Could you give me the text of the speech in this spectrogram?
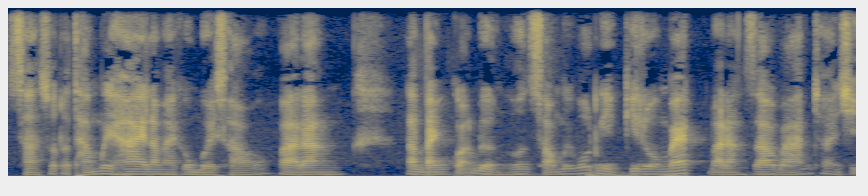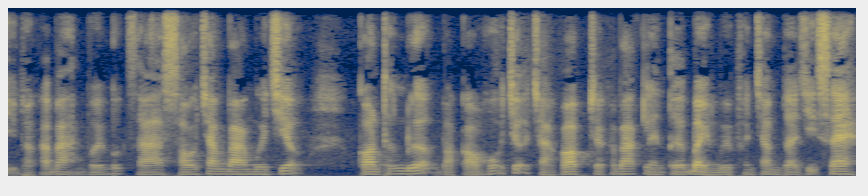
sản xuất ở tháng 12 năm 2016 và đang làm bánh quãng đường hơn 61.000 km và đang giao bán cho anh chị và các bạn với mức giá 630 triệu còn thương lượng và có hỗ trợ trả góp cho các bác lên tới 70% giá trị xe.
